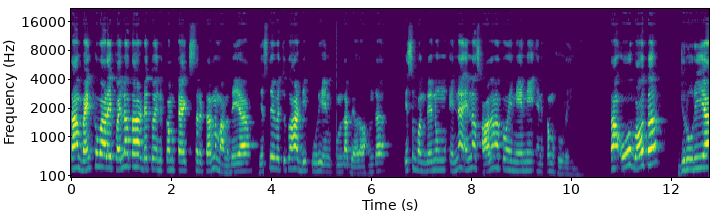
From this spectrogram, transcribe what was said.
ਤਾਂ ਬੈਂਕ ਵਾਲੇ ਪਹਿਲਾਂ ਤੁਹਾਡੇ ਤੋਂ ਇਨਕਮ ਟੈਕਸ ਰਿਟਰਨ ਮੰਗਦੇ ਆ, ਜਿਸ ਦੇ ਵਿੱਚ ਤੁਹਾਡੀ ਪੂਰੀ ਇਨਕਮ ਦਾ ਬਿਊਰਾ ਹੁੰਦਾ। ਇਸ ਬੰਦੇ ਨੂੰ ਇਹਨਾਂ ਇਹਨਾਂ ਸਾਧਨਾਂ ਤੋਂ ਇੰਨੀ ਇੰਨੀ ਇਨਕਮ ਹੋ ਰਹੀ ਹੈ ਤਾਂ ਉਹ ਬਹੁਤ ਜ਼ਰੂਰੀ ਆ।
